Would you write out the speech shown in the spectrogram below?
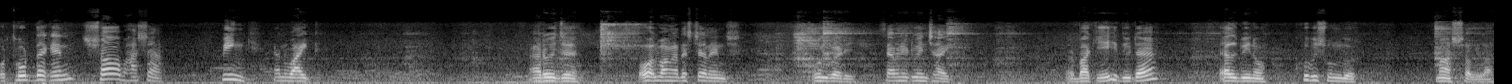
ওর ঠোঁট দেখেন, সব হাসা। পিঙ্ক অ্যান্ড হোয়াইট আর ওই যে অল বাংলাদেশ চ্যালেঞ্জ উলবাড়ি সেভেন্টি টু ইঞ্চ হাইট আর বাকি দুইটা অ্যালবিনো খুবই সুন্দর। মাশাল্লাহ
